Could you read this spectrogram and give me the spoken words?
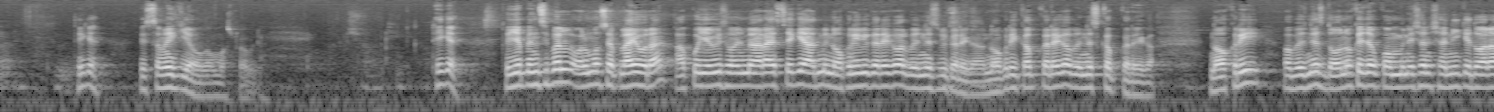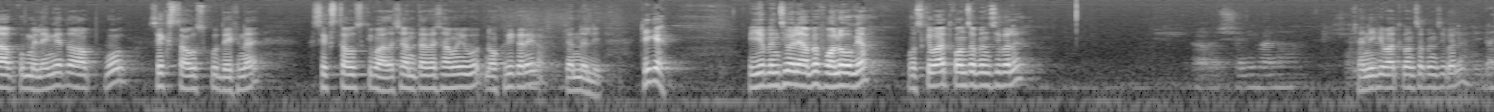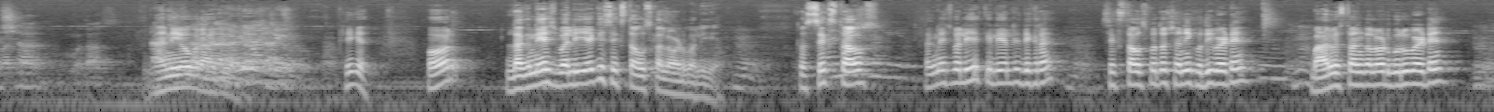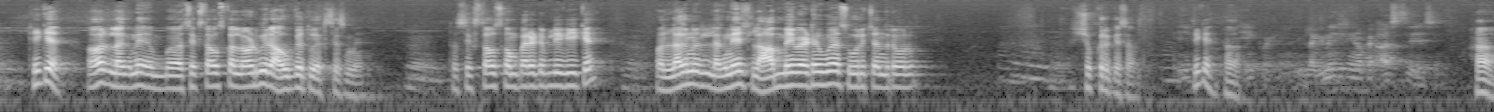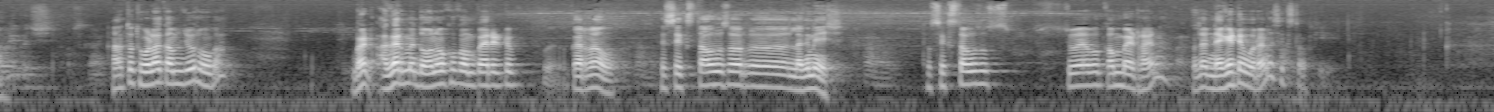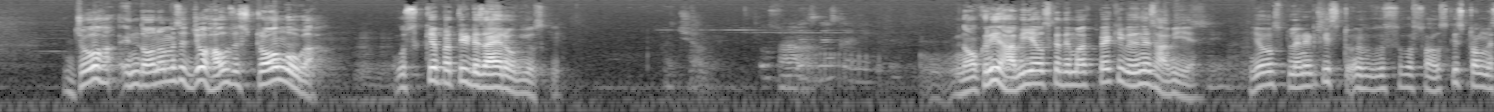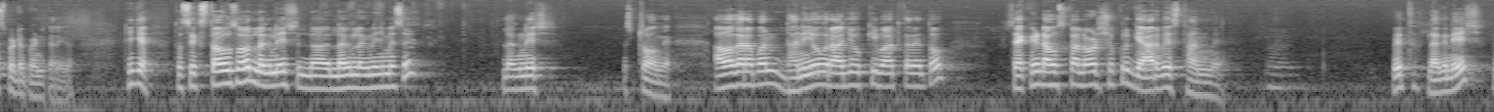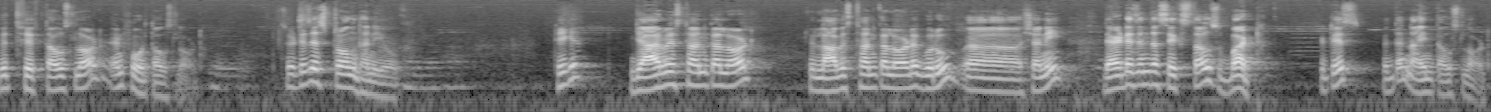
ठीक है? इस समय किया होगा मोस्ट प्रॉब्लम अच्छा, ठीक। है। तो ये प्रिंसिपल ऑलमोस्ट अप्लाई हो रहा है। आपको ये भी समझ में आ रहा है इससे कि आदमी नौकरी भी करेगा और बिज़नेस भी करेगा। नौकरी कब करेगा बिज़नेस कब करेगा? नौकरी और बिज़नेस दोनों के जब कॉम्बिनेशन शनि के द्वारा आपको मिलेंगे तो आपको सिक्स हाउस को देखना है। सिक्स हाउस की महादशा अंतरदशा में वो नौकरी करेगा जनरली ठीक है? ये प्रिंसिपल यहाँ पे फॉलो हो गया। उसके बाद कौन सा प्रिंसिपल है? शनि वाला। शनि के बाद कौन सा प्रिंसिपल है? उदास धनयोग राजयोग ठीक है। और लग्नेश बली है कि सिक्स हाउस का लॉर्ड बली है? तो सिक्स हाउस लग्नेश बली है क्लियरली दिख रहा है? सिक्स हाउस पे तो शनि खुद ही बैठे हैं। बारहवें स्थान का लॉर्ड गुरु बैठे हैं। ठीक है। और लगने सिक्स हाउस का लॉर्ड भी राहु केतु एक्सिस में तो सिक्स हाउस कंपैरेटिवली वीक है। और लग्न लग्नेश लाभ में ही बैठे हुए हैं सूर्य चंद्र और शुक्र के साथ। ठीक है? हाँ। क्वेश्चन लग्नेश यहाँ पे अस्त जैसे। हाँ। हाँ। तो थोड़ा कमज़ोर होगा। बट अगर मैं दोनों को कंपैरेटिव कर रहा हूँ सिक्स हाउस और लग्नेश तो सिक्स हाउस जो है वो कम बैठ रहा है ना? मतलब नेगेटिव हो रहा है ना सिक्स हाउस जो इन दोनों में से जो हाउस स्ट्रांग होगा उसके प्रति डिज़ायर होगी उसकी। अच्छा। नौकरी हावी है उसके दिमाग पे कि बिज़नेस हावी है? ये उस प्लेनेट की उस, उस हाउस की स्ट्रांगनेस पे डिपेंड करेगा। ठीक है? तो सिक्स हाउस और लग्नेश लग, लग्नेश में से लग्नेश स्ट्रांग है। अब अगर अपन धनयोग राजयोग की बात करें तो सेकेंड हाउस का लॉर्ड शुक्र ग्यारहवें स्थान में with लग्नेश with fifth house lord and fourth house lord so it is a strong धनयोग। ठीक है? ग्यारहवें स्थान का लॉर्ड जो लाभ स्थान का लॉर्ड है, Guru Shani that is in the six house but it is with the ninth house lord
